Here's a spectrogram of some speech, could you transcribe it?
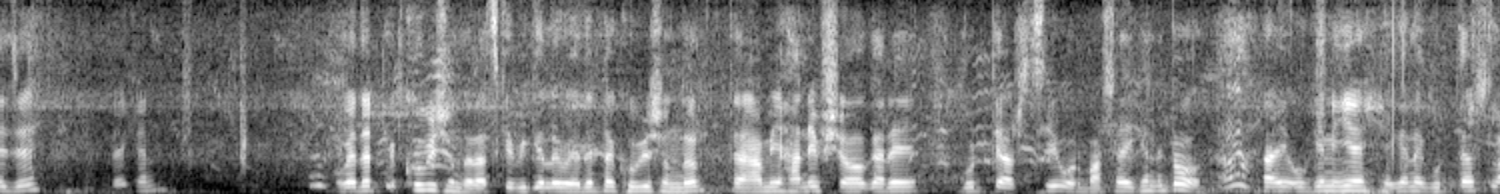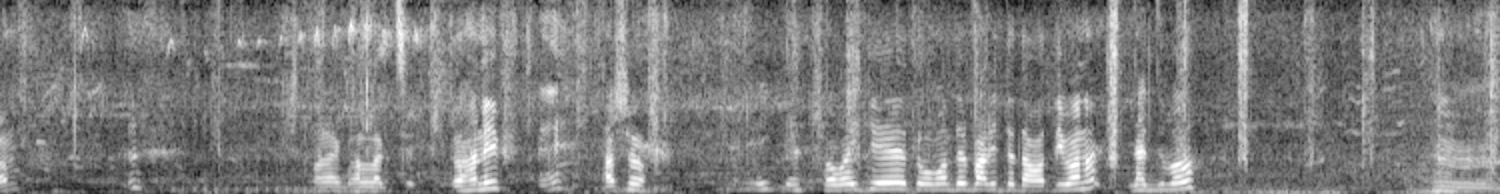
এই যে দেখেন ওয়েদারটা খুবই সুন্দর। আজকে বিকেলে ওয়েদারটা খুবই সুন্দর। তা আমি হানিফ সহকারে ঘুরতে আসছি ওর বাসা এখানে তো তাই ওকে নিয়ে এখানে ঘুরতে আসলাম। অনেক ভালো লাগছে। তো হানিফ আসো। সবাইকে তোমাদের বাড়িতে দাওয়াত দিবা না? দিব হুম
